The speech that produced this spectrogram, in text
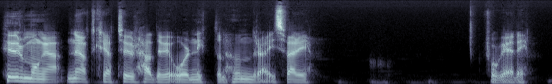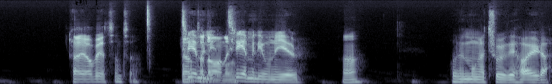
Hur många nötkreatur hade vi år 1900 i Sverige? Frågar jag dig. Ja, jag vet inte. Jag Tre, inte en miljo- aning. tre miljoner djur. Ja. Och hur många tror du vi har idag?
